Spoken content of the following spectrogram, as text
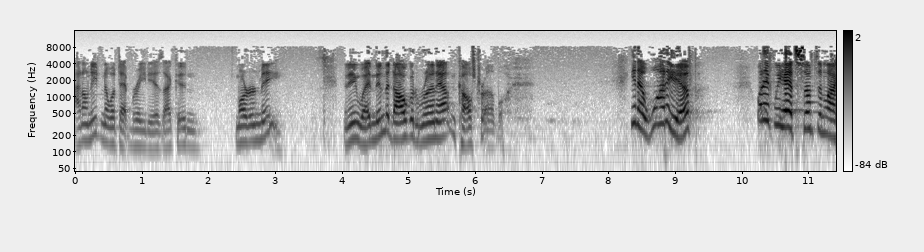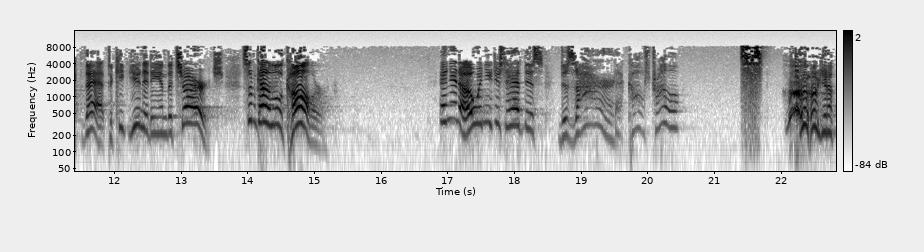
I don't even know what that breed is. I couldn't. Smarter than me. But anyway, and then the dog would run out and cause trouble. You know, what if, what if we had something like that to keep unity in the church? Some kind of little collar. And you know, when you just had this desire to cause trouble, you know,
